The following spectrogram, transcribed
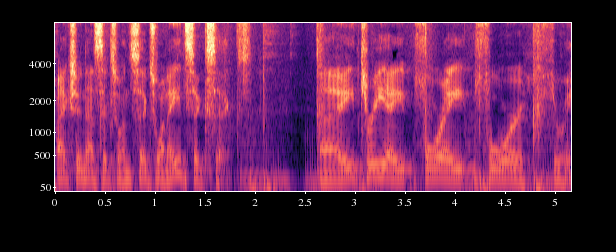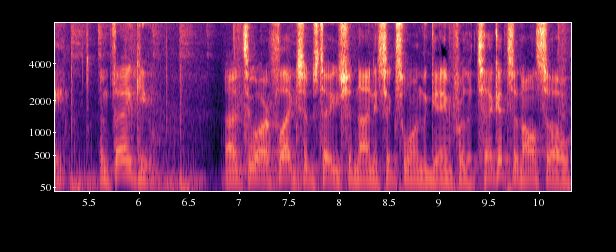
actually not 616, 1866 uh, 838 4843. And thank you uh, to our flagship station, 96.1 The Game, for the tickets and also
